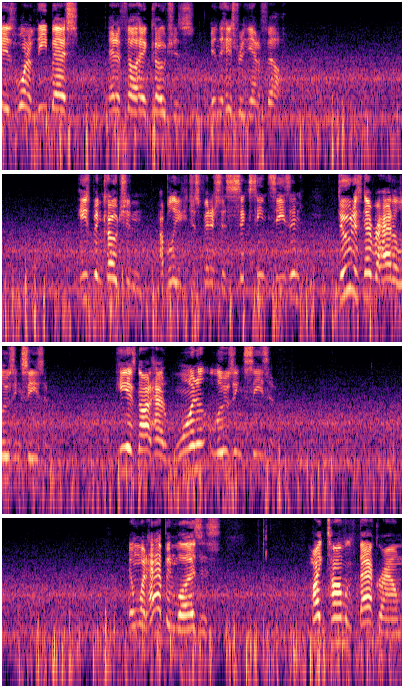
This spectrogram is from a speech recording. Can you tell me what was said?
is one of the best NFL head coaches in the history of the NFL. He's been coaching, I believe he just finished his 16th season. Dude has never had a losing season. He has not had one losing season. And what happened was is Mike Tomlin's background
